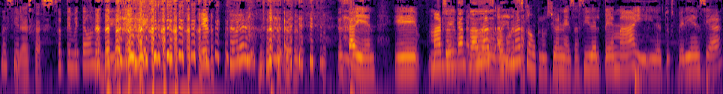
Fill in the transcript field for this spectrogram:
No es cierto. Ya estás. O sea, te invitamos desde febrero. Está bien. Eh, Marce, algunas, algunas conclusiones así del tema y, y de tu experiencia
